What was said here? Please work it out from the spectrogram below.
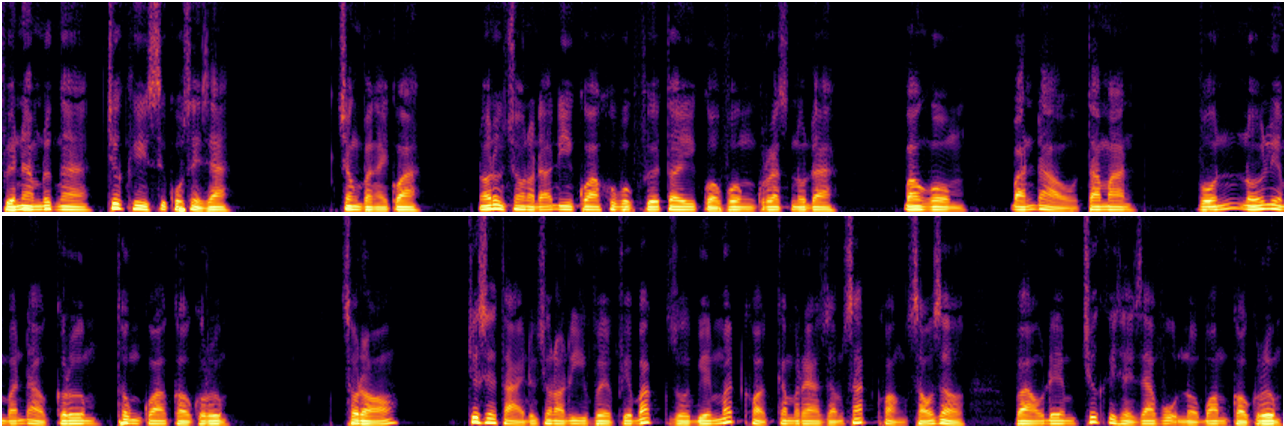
phía nam nước Nga trước khi sự cố xảy ra. Trong vài ngày qua, nó được cho là đã đi qua khu vực phía tây của vùng Krasnodar, bao gồm bán đảo Taman, vốn nối liền bán đảo Crimea thông qua cầu Crimea. Sau đó, chiếc xe tải được cho là đi về phía bắc rồi biến mất khỏi camera giám sát khoảng 6 giờ vào đêm trước khi xảy ra vụ nổ bom cầu Crimea.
